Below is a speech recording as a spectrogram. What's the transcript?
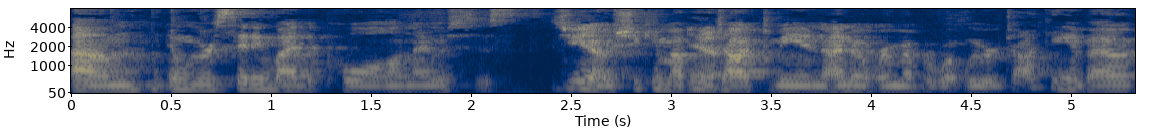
um, and we were sitting by the pool, and I was just, you know, she came up and talked to me, and I don't remember what we were talking about.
